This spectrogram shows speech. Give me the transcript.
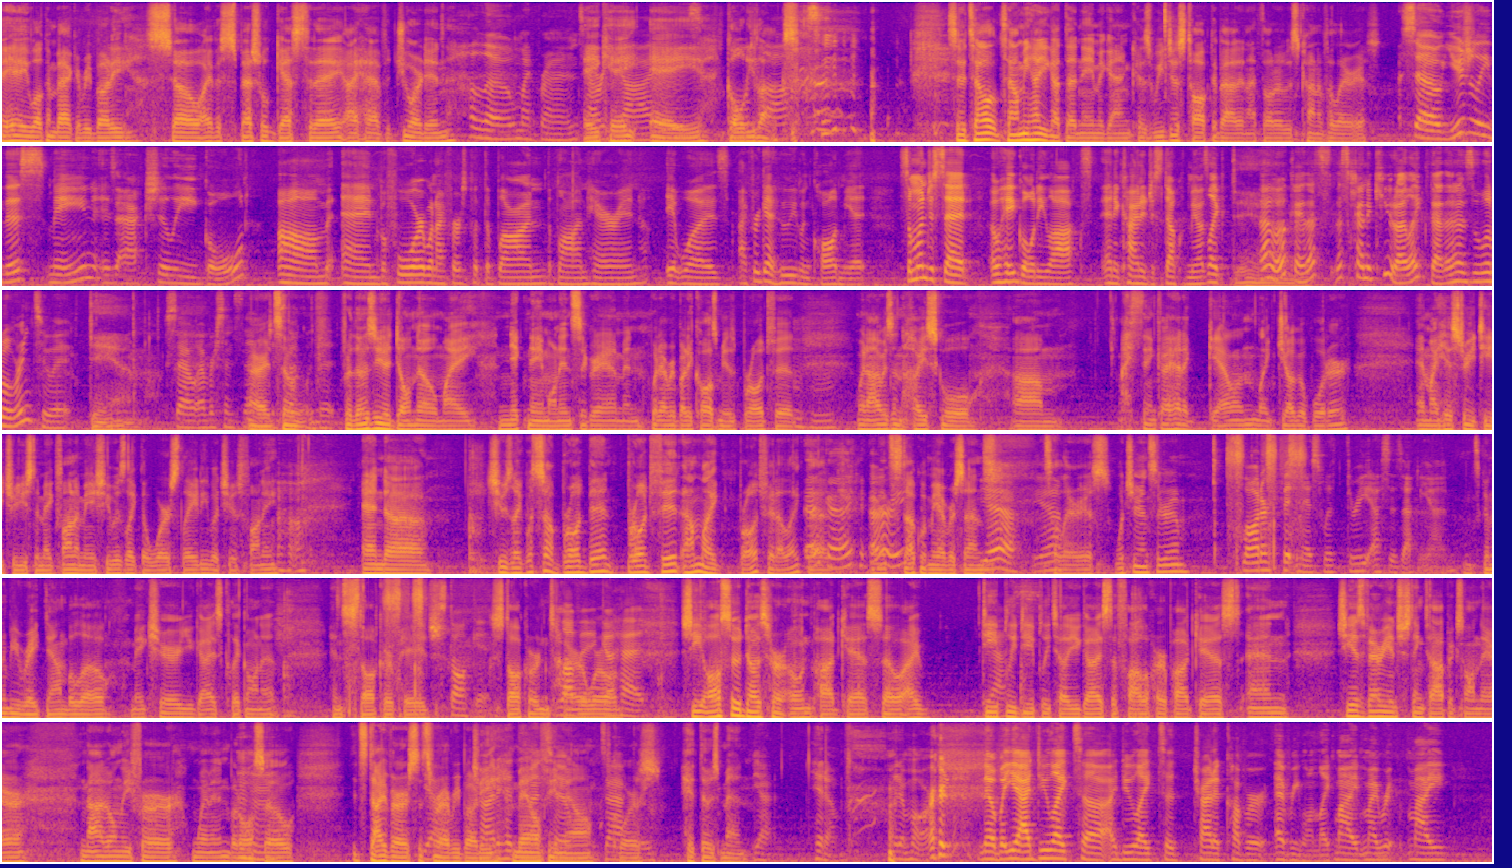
Hey, hey, welcome back, everybody. So, I have a special guest today. I have Jordan, Hello, my friends. How aka guys? Goldilocks. so, tell tell me how you got that name again, because we just talked about it, and I thought it was kind of hilarious. so usually this mane is actually gold. Um, and before when I first put the blonde the blonde hair in, it was I forget who even called me it. Someone just said, "Oh hey Goldilocks," and it kind of just stuck with me. I was like, Damn. "Oh okay, that's that's kind of cute. I like that. That has a little ring to it." Damn. So ever since then, All I just so stuck with it. for those of you that don't know, my nickname on Instagram and what everybody calls me is Broadfit. Mm-hmm. When I was in high school, um, I think I had a gallon like jug of water, and my history teacher used to make fun of me. She was like the worst lady, but she was funny. Uh-huh. And uh, she was like, "What's up, Broadbit? Broadfit?" I'm like, "Broadfit, I like that." Okay, and all it's right. stuck with me ever since. Yeah, yeah, It's hilarious. What's your Instagram? Slaughter Fitness with three S's at the end. It's gonna be right down below. Make sure you guys click on it and stalk her page. Stalk it. Stalk her Love entire it. world. Go ahead. She also does her own podcast, so I deeply, Yes. deeply tell you guys to follow her podcast. And she has very interesting topics on there, not only for women, but Mhm. also it's diverse. It's for everybody, try to hit the male, female, of course. Hit those men. Yeah, hit them. hit them hard. No, but yeah, I do like to. I do like to try to cover everyone. Like my my my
